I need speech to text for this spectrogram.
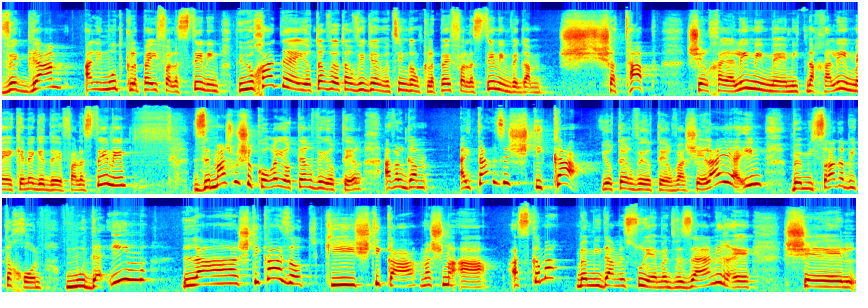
וגם אלימות כלפי פלסטינים, במיוחד אה, יותר ויותר וידאוים יוצאים גם כלפי פלסטינים, וגם שת"פ של חיילים עם אה, מתנחלים אה, כנגד אה, פלסטינים, זה משהו שקורה יותר ויותר, אבל גם הייתה על זה שתיקה יותר ויותר, והשאלה היא האם במשרד הביטחון מודעים לשתיקה הזאת, כי שתיקה משמעה הסכמה במידה מסוימת, וזה היה נראה של...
